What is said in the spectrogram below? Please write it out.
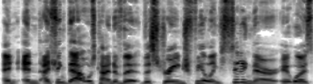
and and I think that was kind of the the strange feeling sitting there it was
